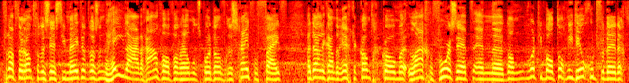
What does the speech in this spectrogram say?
Vanaf de rand van de 16 meter. Het was een heel aardige aanval van Helmond Sport over een schijf of vijf. Uiteindelijk aan de rechterkant gekomen, lage voorzet. En dan wordt die bal toch niet heel goed verdedigd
